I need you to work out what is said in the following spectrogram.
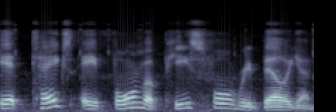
It takes a form of peaceful rebellion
